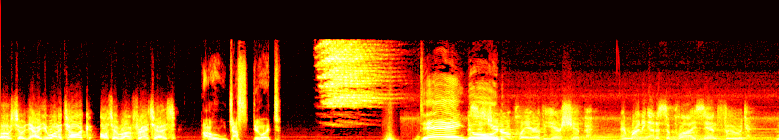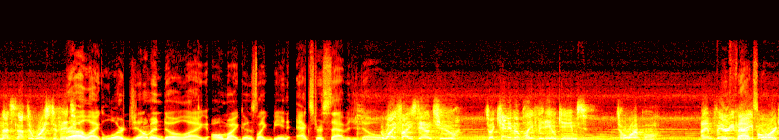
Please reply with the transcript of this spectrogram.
Oh, so now you want to talk? Also, wrong franchise. Oh, just do it. Dang, dude. This is dude. General Player of the airship. I'm running out of supplies and food. And that's not the worst of it. Bro, like Lord Gentleman though, like oh my goodness, like being extra savage though. The though. Wi-Fi's down too, so I can't even play video games. It's horrible. I am very, very bored.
